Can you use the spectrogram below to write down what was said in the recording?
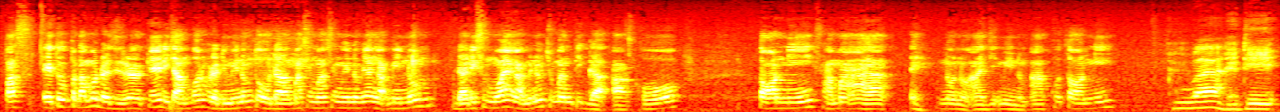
pas itu pertama udah di Circle K dicampur udah diminum tuh. Udah masing-masing minumnya nggak minum. Dari semua yang nggak minum cuma tiga. Aku Tony sama A- eh no no Aji minum. Aku Tony gua. Jadi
